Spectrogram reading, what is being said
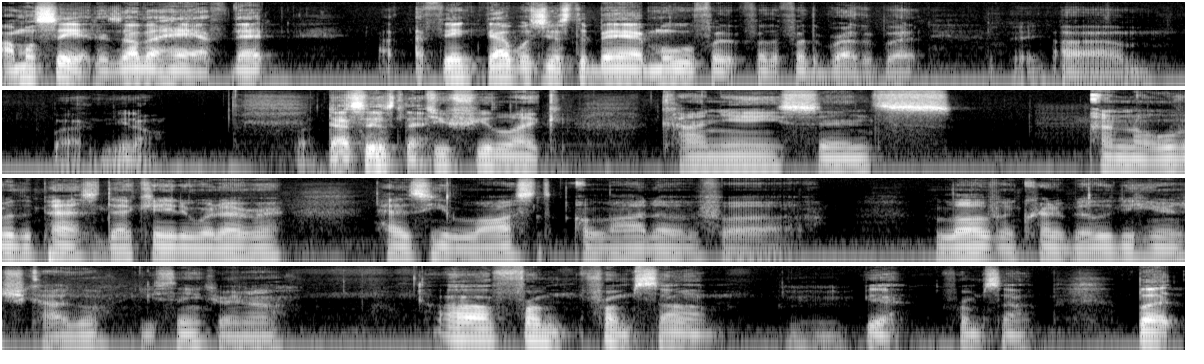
I'm gonna say it. His other half. That I- think that was just a bad move for for the for the brother, but Okay. um, but you know, but that's you his thing. Do you feel like Kanye, since I don't know, over the past decade or whatever, has he lost a lot of uh, love and credibility here in Chicago? You think or no? Uh, from from some, hmm yeah, from some, but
